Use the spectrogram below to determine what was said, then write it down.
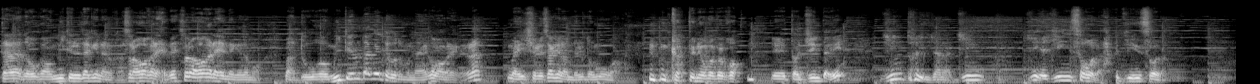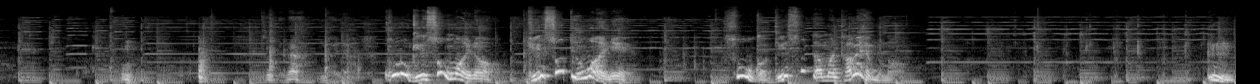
ただ動画を見てるだけなのか、それは分からへんね。それは分からへんだけども、まあ動画を見てるだけってこともないかも分からへんけどな。まあ一緒に酒飲んでると思うわ。勝手に思うとこ。えっ、と、ジント、え？ジントニックじゃない、ジン、ジン、ジンソーダ、ジンソーダ。うん。そうだな、うまいな。このゲソうまいな。ゲソってうまいね。そうか、ゲソってあんまり食べへんもんな。うん。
